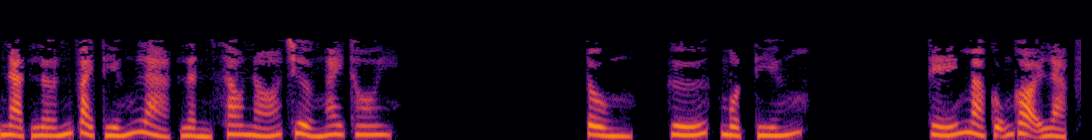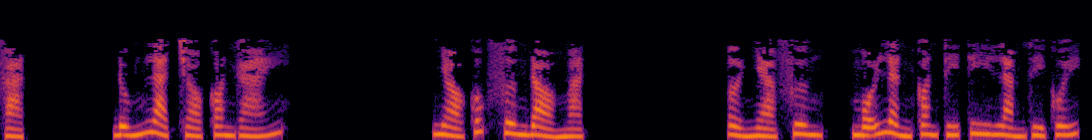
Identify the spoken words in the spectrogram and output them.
nạt lớn vài tiếng là lần sau nó chừa ngay thôi. Tùng, cứ, một tiếng. Thế mà cũng gọi là phạt. Đúng là trò con gái. Nhỏ Cúc Phương đỏ mặt. Ở nhà Phương, mỗi lần con tí ti làm gì quấy,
